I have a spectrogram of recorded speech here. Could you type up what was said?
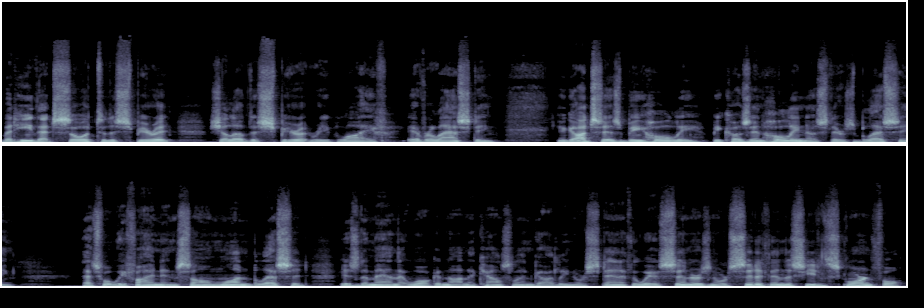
but he that soweth to the Spirit shall of the Spirit reap life everlasting. God says, Be holy, because in holiness there's blessing. That's what we find in Psalm 1. Blessed is the man that walketh not in the counsel of ungodly, nor standeth the way of sinners, nor sitteth in the seat of scornful.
